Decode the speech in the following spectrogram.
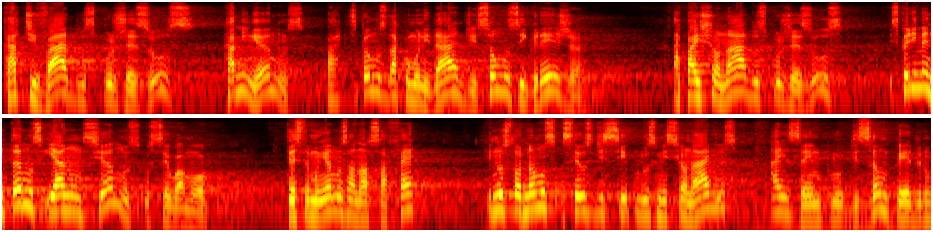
Cativados por Jesus, caminhamos, participamos da comunidade, somos igreja apaixonados por Jesus, experimentamos e anunciamos o seu amor, testemunhamos a nossa fé e nos tornamos seus discípulos missionários, a exemplo de São Pedro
